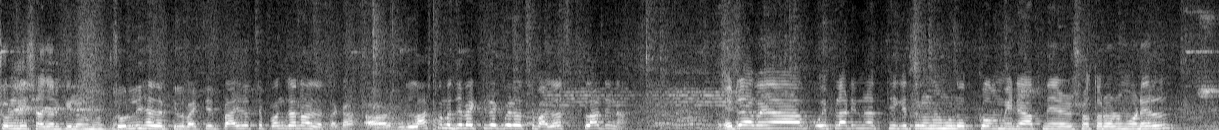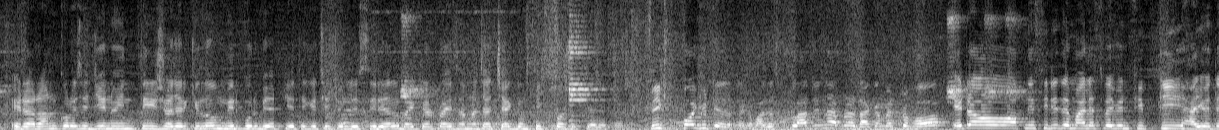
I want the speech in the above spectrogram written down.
চল্লিশ হাজার কিলোর মতো। চল্লিশ হাজার কিলো। বাইকটির প্রাইস হচ্ছে পঞ্চান্ন হাজার টাকা। আর লাস্ট যে বাইকটি দেখব এটা হচ্ছে বাজাজ প্লাটিনা এটা ভাইয়া ওই প্লাটিনার থেকে তুলনামূলক কম। এটা আপনার সতেরোর মডেল এটা রান করেছে জেনুইন তিরিশ হাজার কিলো মিরপুর বিআরটিএ থেকে ছেচল্লিশ সিরিয়াল বাইকটার প্রাইস আমরা চাচ্ছি একদম ফিক্স পঁয়ষট্টি হাজার টাকা। ফিক্স পঁয়ষট্টি হাজার টাকা বাজাজ প্লাটিনা আপনার ঢাকা মেট্রো হ এটাও আপনি সিটিতে মাইলেজ পাইবেন ফিফটি হাইওয়েতে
